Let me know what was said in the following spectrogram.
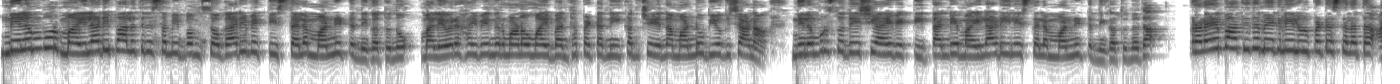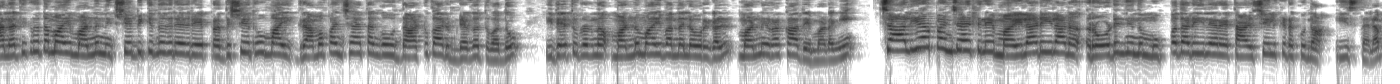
Nilambur Mailadi പാലത്തിന് സമീപം സ്വകാര്യ വ്യക്തി സ്ഥലം മണ്ണിട്ട് നികത്തുന്നു. മലയോര ഹൈവേ നിർമ്മാണവുമായി ബന്ധപ്പെട്ട നീക്കം ചെയ്യുന്ന മണ്ണ് ഉപയോഗിച്ചാണ് നിലമ്പൂർ സ്വദേശിയായ വ്യക്തി തന്റെ മൈലാടിയിലെ സ്ഥലം മണ്ണിട്ട് നികത്തുന്നത്. പ്രളയബാധിത മേഖലയിൽ ഉൾപ്പെട്ട സ്ഥലത്ത് അനധികൃതമായി മണ്ണ് നിക്ഷേപിക്കുന്നതിനെതിരെ പ്രതിഷേധവുമായി ഗ്രാമപഞ്ചായത്ത് അംഗവും നാട്ടുകാരും രംഗത്ത് വന്നു. ഇതേ തുടർന്ന് മണ്ണുമായി വന്ന ലോറികൾ മണ്ണിറക്കാതെ മടങ്ങി. ചാലിയാർ പഞ്ചായത്തിലെ മൈലാടിയിലാണ് റോഡിൽ നിന്നും മുപ്പതടിയിലേറെ താഴ്ചയിൽ കിടക്കുന്ന ഈ സ്ഥലം.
